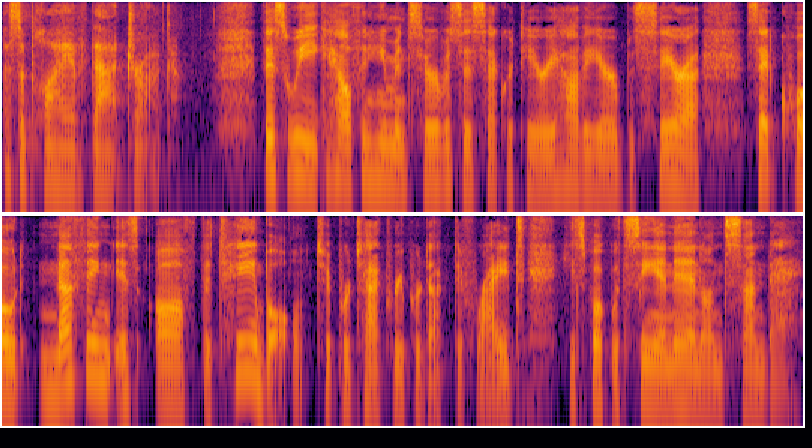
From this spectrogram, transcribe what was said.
a supply of that drug. This week, Health and Human Services Secretary Xavier Becerra said, quote, nothing is off the table to protect reproductive rights. He spoke with CNN on Sunday.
